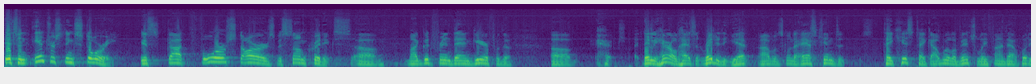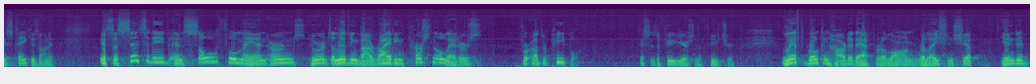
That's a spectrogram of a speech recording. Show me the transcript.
it's an interesting story. It's got four stars with some critics. Uh, my good friend Dann Gire for the uh, Daily Herald hasn't rated it yet. I was going to ask him to take his take. I will eventually find out what his take is on it. It's a sensitive and soulful man earns, who earns a living by writing personal letters for other people. This is a few years in the future. Left brokenhearted after a long relationship ended,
